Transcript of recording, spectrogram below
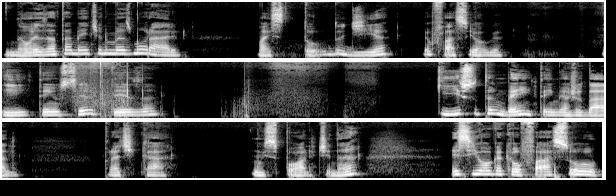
Não exatamente no mesmo horário, mas todo dia eu faço yoga. E tenho certeza que isso também tem me ajudado a praticar um esporte, né? Esse yoga que eu faço,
